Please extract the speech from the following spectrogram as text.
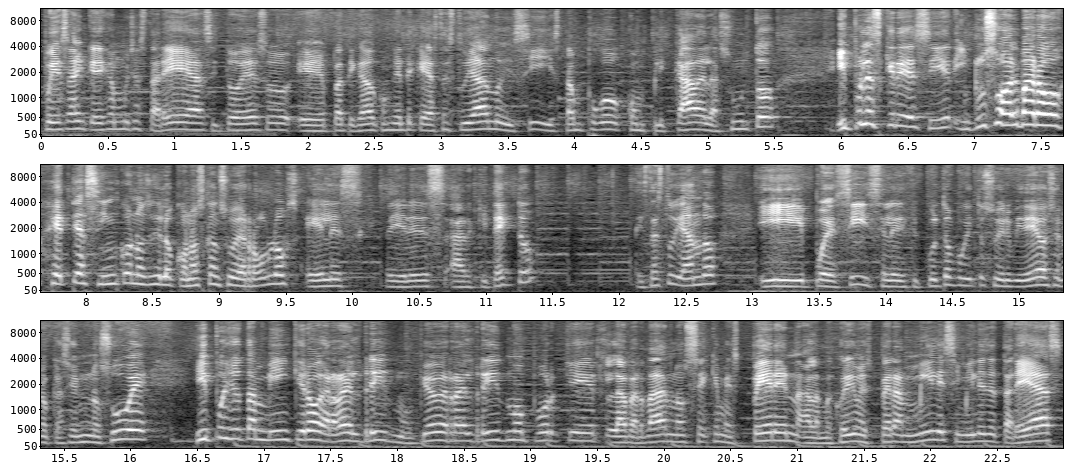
pues ya saben que dejan muchas tareas y todo eso. He platicado con gente que ya está estudiando y sí, está un poco complicado el asunto. Y pues les quería decir, incluso Álvaro GTA 5, no sé si lo conozcan, sube Roblox, él es, él es arquitecto está estudiando y pues sí, se le dificulta un poquito subir videos, en ocasiones no sube y pues yo también quiero agarrar el ritmo, quiero agarrar el ritmo porque la verdad no sé qué me esperen, a lo mejor me esperan miles y miles de tareas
